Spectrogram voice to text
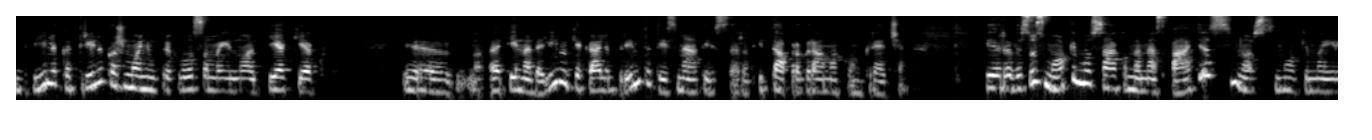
12-13 žmonių priklausomai nuo tiek, kiek e, ateina dalyvių, kiek galim priimti tais metais ar į tą programą konkrečią. Ir visus mokymus sakome mes patys, nors mokymai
